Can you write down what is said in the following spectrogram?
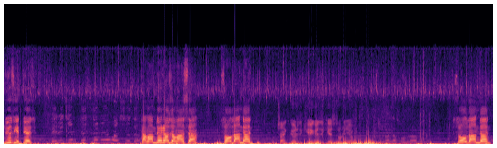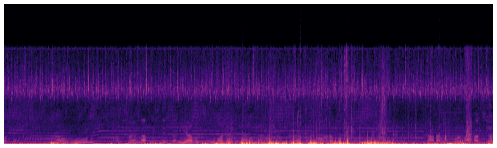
Düz git düz. Vericim teklemeye başladı. Tamam dön o zamansa. Soldan dön. Uçak gözüküyor gözüküyor sorun yok. Bundan nasıl olur abi? Soldan dön. Ha, o, o olur. Şu hem de atleti de güzel. İyi ya bu, bu model güzel oldu. Buradan bakıyor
